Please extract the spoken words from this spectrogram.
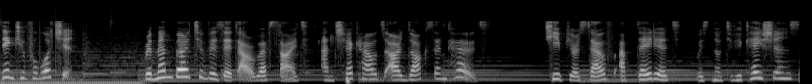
Thank you for watching. Remember to visit our website and check out our docs and codes. Keep yourself updated with notifications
